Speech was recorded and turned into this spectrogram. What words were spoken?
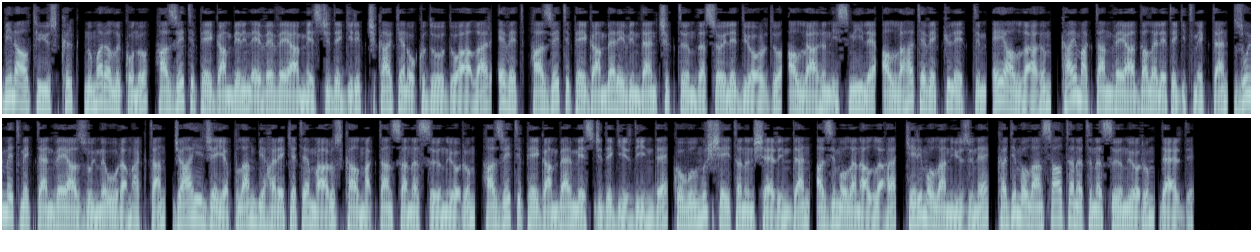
1640, numaralı konu, Hazreti Peygamber'in eve veya mescide girip çıkarken okuduğu dualar, evet, Hazreti Peygamber evinden çıktığında söyle diyordu, Allah'ın ismiyle, Allah'a tevekkül ettim, ey Allah'ım, kaymaktan veya dalalete gitmekten, zulmetmekten veya zulme uğramaktan, cahilce yapılan bir harekete maruz kalmaktan sana sığınıyorum, Hazreti Peygamber mescide girdiğinde, kovulmuş şeytanın şerrinden, azim olan Allah'a, kerim olan yüzüne, kadim olan saltanatına sığınıyorum, derdi.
